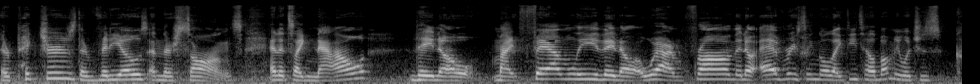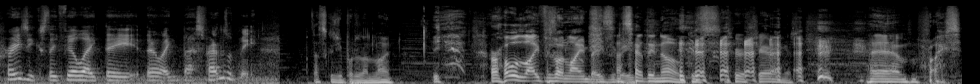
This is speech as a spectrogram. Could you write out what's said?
their pictures, their videos, and their songs. And it's like now they know my family, they know where I'm from, they know every single, like, detail about me, which is crazy because they feel like they, they're, like, best friends with me. That's because you put it online. Her whole life is online, basically. That's how they know because you're sharing it. Um, right.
